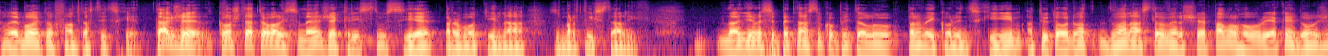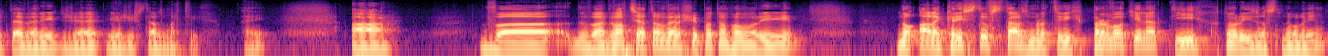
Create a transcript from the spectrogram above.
lebo je to fantastické. Takže konštatovali sme, že Kristus je prvotina z mŕtvych stalých. Nájdeme si 15. kapitolu 1. Korinským a tuto od 12. verše Pavel hovorí, aké je dôležité veriť, že Ježíš stal z mŕtvych. Hej? A v, v 20. verši potom hovorí, no ale Kristus stal z mŕtvych, prvotina tých, ktorí zosnuli.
